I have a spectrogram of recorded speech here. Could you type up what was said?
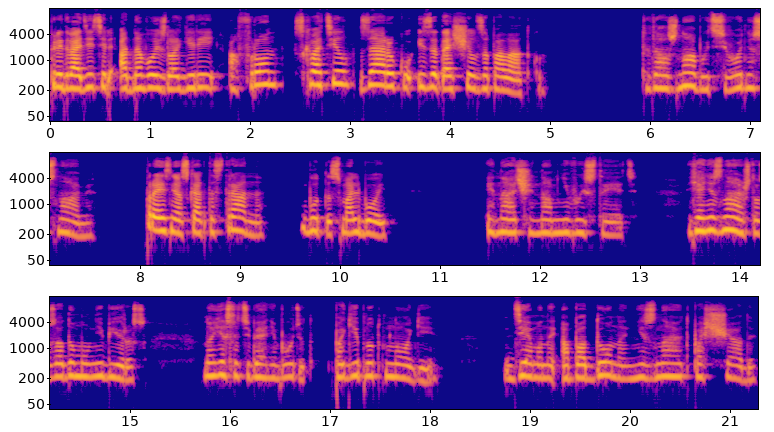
Предводитель одного из лагерей, Афрон, схватил за руку и затащил за палатку. «Ты должна быть сегодня с нами», — произнес как-то странно, будто с мольбой. «Иначе нам не выстоять. Я не знаю, что задумал Нибирос, но если тебя не будет, погибнут многие. Демоны Абадона не знают пощады».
